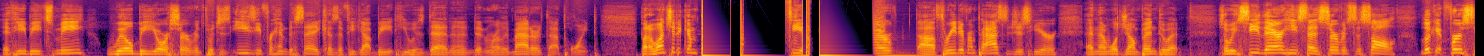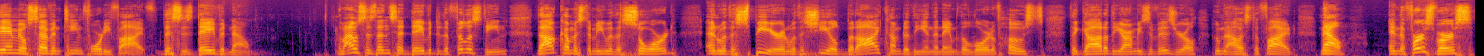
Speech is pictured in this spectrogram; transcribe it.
If he beats me, we'll be your servants, which is easy for him to say because if he got beat, he was dead, and it didn't really matter at that point. But I want you to compare uh, three different passages here, and then we'll jump into it. So we see there he says servants to Saul. Look at 1 Samuel 17 45. This is David now. The Bible says, Then said David to the Philistine, Thou comest to me with a sword, and with a spear, and with a shield, but I come to thee in the name of the Lord of hosts, the God of the armies of Israel, whom thou hast defied. Now, in the first verse,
